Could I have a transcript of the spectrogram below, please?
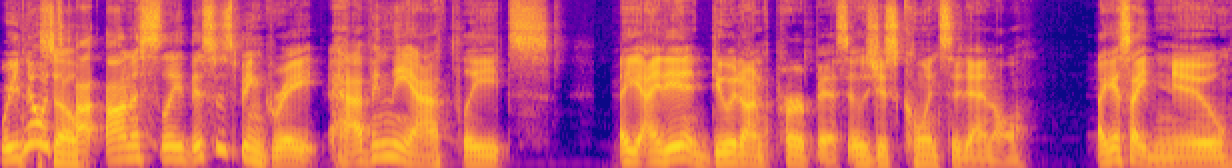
Well, you know, so, uh, honestly, this has been great. Having the athletes, I, I, didn't do it on purpose. It was just coincidental. I guess I knew,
